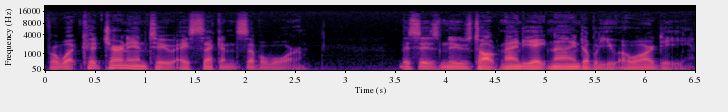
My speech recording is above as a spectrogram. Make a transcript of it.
for what could turn into a second civil war. This is News Talk 98.9 WORD.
